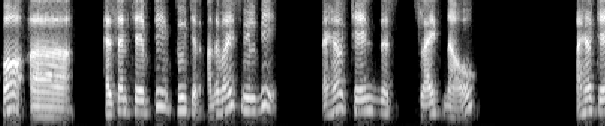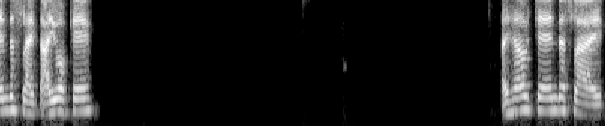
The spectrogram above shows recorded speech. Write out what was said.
for uh, health and safety future. Otherwise, will be. I have changed the slide now I have changed the slide. Are you okay? I have changed the slide.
